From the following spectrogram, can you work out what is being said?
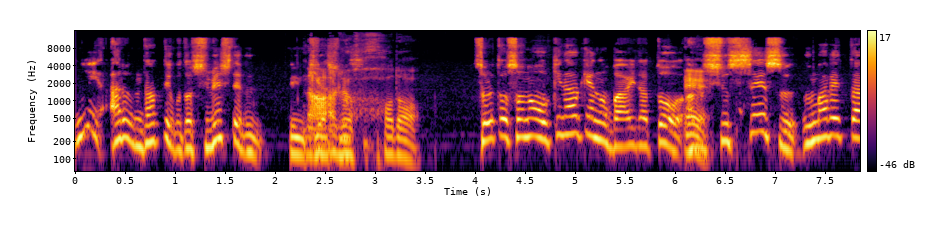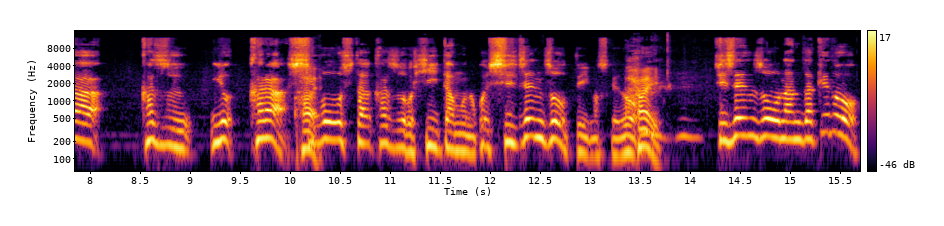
にあるんだっていうことを示してるっていう気がなるします。ほど。それとその沖縄県の場合だと、あええの出生数、生まれた数よから死亡した数を引いたもの、これ自然増って言いますけど、はい。自然増なんだけど、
